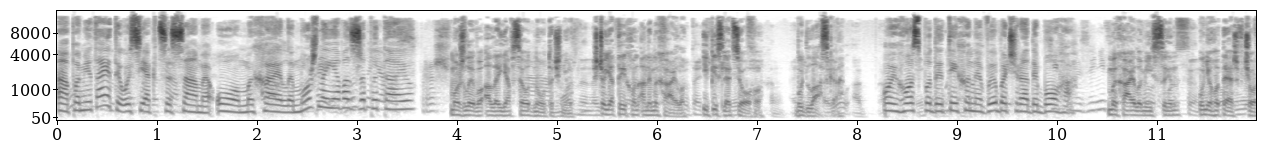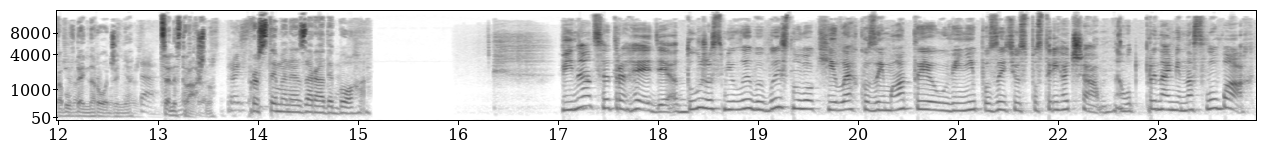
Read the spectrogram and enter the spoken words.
А пам'ятаєте, ось як це саме? О, Михайле, можна я вас запитаю? Можливо, але я все одно уточню, що я Тихон, а не Михайло. І після цього, будь ласка, Ой, господи, Тихоне, вибач ради Бога. Михайло, мій син, у нього теж вчора був день народження. Це не страшно. Прости мене заради Бога. Війна це трагедія, дуже сміливий висновок і легко займати у війні позицію спостерігача. А от принаймні на словах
